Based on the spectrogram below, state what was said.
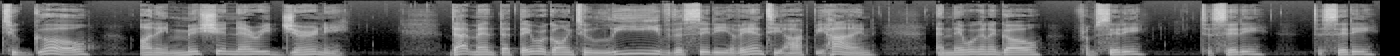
to go on a missionary journey that meant that they were going to leave the city of Antioch behind and they were going to go from city to city to city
